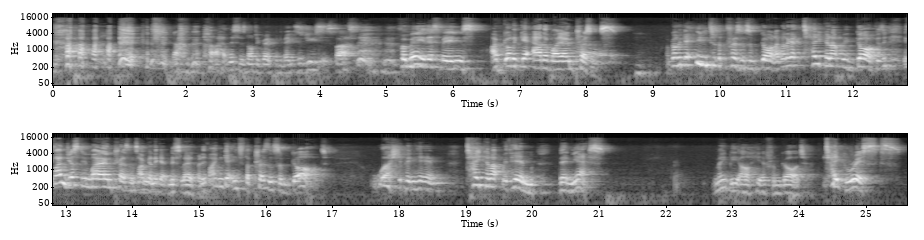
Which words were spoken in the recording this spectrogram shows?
now, this is not a great bit of exegesis, but for me, this means I've got to get out of my own presence. I've got to get into the presence of God. I've got to get taken up with God. Because if I'm just in my own presence, I'm going to get misled. But if I can get into the presence of God, worshipping Him, taken up with Him, then yes, maybe I'll hear from God. Take risks.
